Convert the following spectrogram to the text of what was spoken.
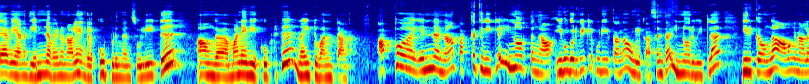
தேவையானது என்ன வேணும்னாலும் எங்களை கூப்பிடுங்கன்னு சொல்லிட்டு அவங்க மனைவியை கூப்பிட்டுட்டு நைட்டு வந்துட்டாங்க. அப்போ என்னன்னா பக்கத்து வீட்டில் இன்னொருத்தங்க இவங்க ஒரு வீட்டில் குடியிருக்காங்க அவங்களுக்கு அசண்டாக இன்னொரு வீட்டில் இருக்கவங்க அவங்கனால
